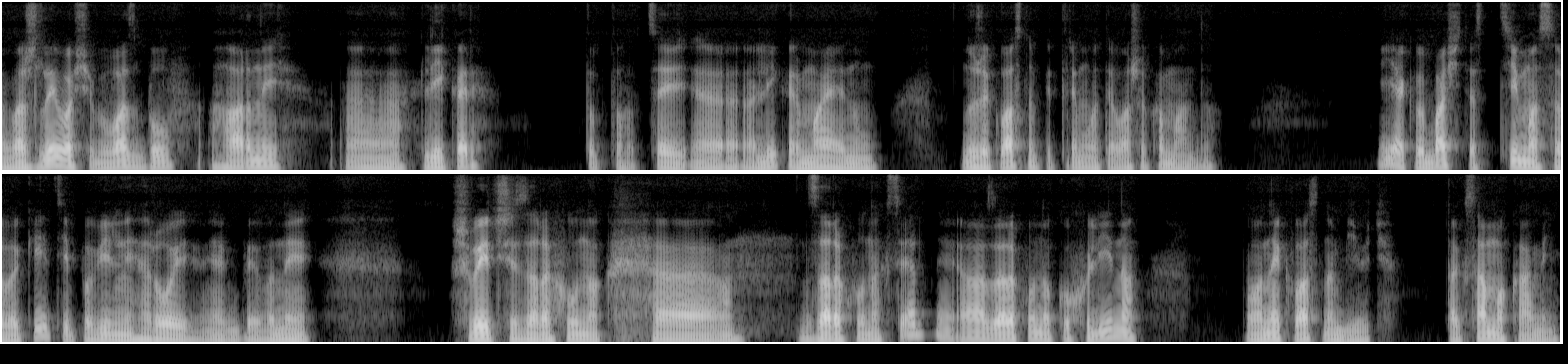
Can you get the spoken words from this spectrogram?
важливо, щоб у вас був гарний е, лікар. Тобто цей е, лікар має ну, дуже класно підтримувати вашу команду. І як ви бачите, ці масовики, ці повільні герої, якби вони швидші за рахунок, е, за рахунок Седни, а за рахунок Кухоліна вони класно б'ють. Так само камінь.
